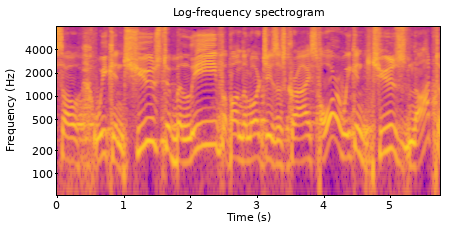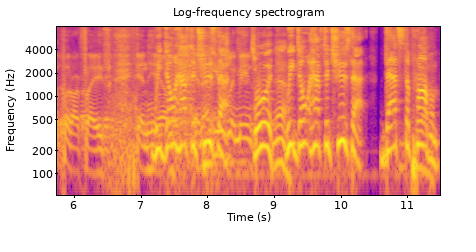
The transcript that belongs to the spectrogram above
So we can choose to believe upon the Lord Jesus Christ, or we can choose not to put our faith in Him. We don't have to And choose that. usually means Wait, wait, Yeah. We don't have to choose that. That's the problem.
